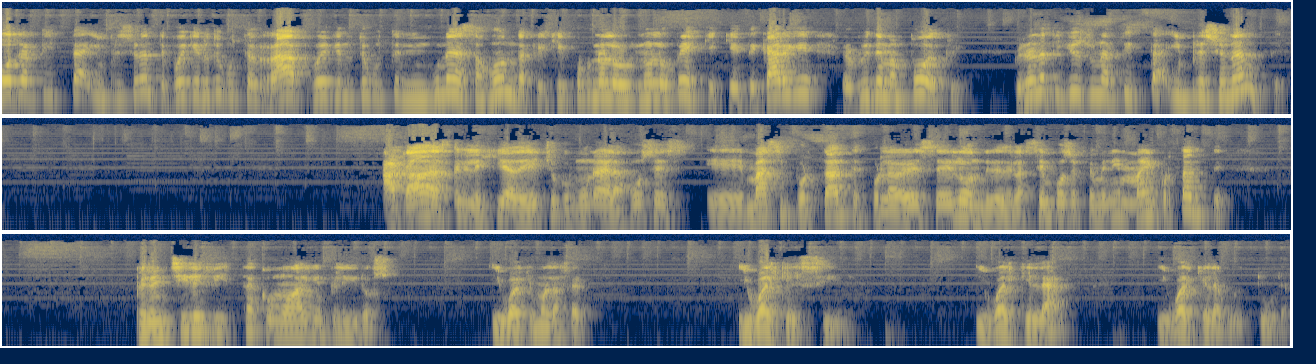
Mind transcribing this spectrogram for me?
Otra artista impresionante. Puede que no te guste el rap, puede que no te guste ninguna de esas ondas, que el hip hop no lo, no lo pesque, que te cargue el rhythm and poetry. Pero Ana Tijoux es una artista impresionante. Acaba de ser elegida, de hecho, como una de las voces eh, más importantes por la BBC de Londres, de las 100 voces femeninas más importantes. Pero en Chile es vista como alguien peligroso, igual que Mon Laferte, igual que el cine igual que el arte, igual que la cultura.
